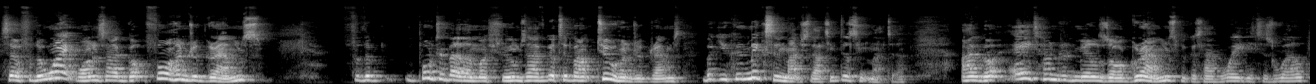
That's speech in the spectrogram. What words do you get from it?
so for the white ones, I've got 400 grams for the portobello mushrooms, I've got about 200 grams, but you can mix and match that, it doesn't matter. I've got 800 mils or grams, because I've weighed it as well,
